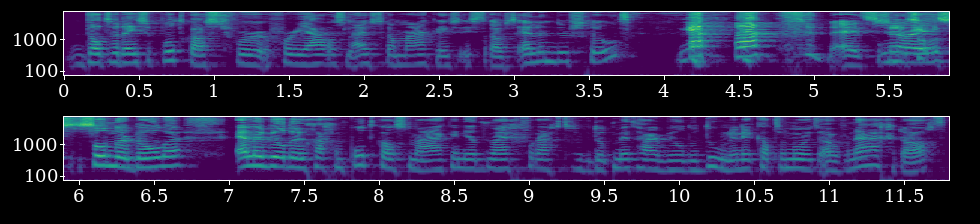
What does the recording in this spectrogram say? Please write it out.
Dat we deze podcast voor, voor jou als luisteraar maken, is, is trouwens Ellen de schuld. Ja. nee, zonder, zonder dolle. Ellen wilde heel graag een podcast maken en die had mij gevraagd of ik dat met haar wilde doen. En ik had er nooit over nagedacht.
